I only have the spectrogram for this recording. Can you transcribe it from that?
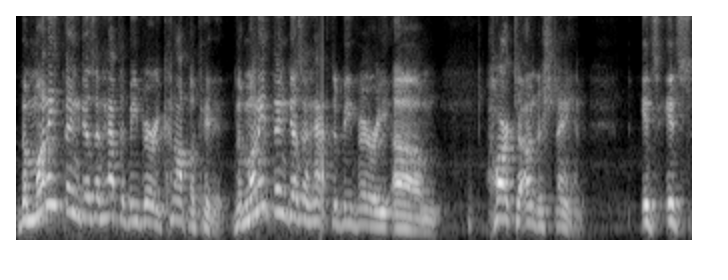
the money thing doesn't have to be very complicated. The money thing doesn't have to be very um, hard to understand it's it's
